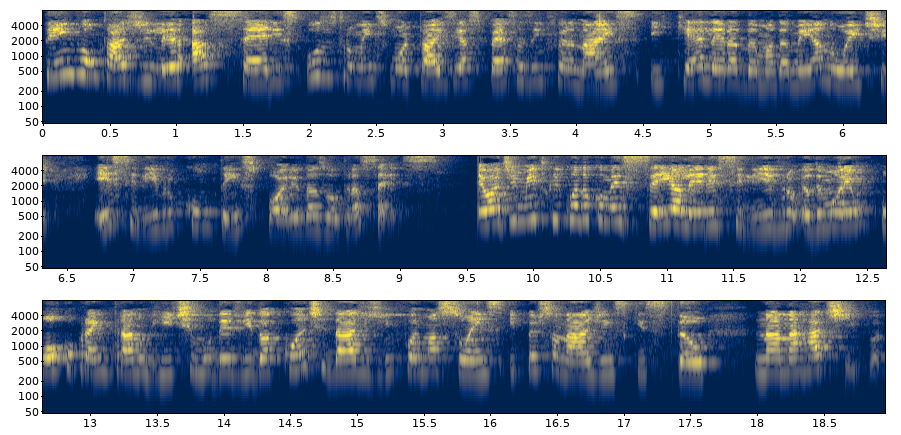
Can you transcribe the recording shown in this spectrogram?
tem vontade de ler as séries Os Instrumentos Mortais e as Peças Infernais e quer ler A Dama da Meia-Noite, esse livro contém spoiler das outras séries. Eu admito que quando eu comecei a ler esse livro, eu demorei um pouco para entrar no ritmo devido à quantidade de informações e personagens que estão na narrativa.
